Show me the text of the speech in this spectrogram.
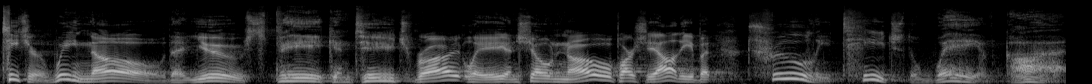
Teacher, we know that you speak and teach rightly and show no partiality, but truly teach the way of God.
